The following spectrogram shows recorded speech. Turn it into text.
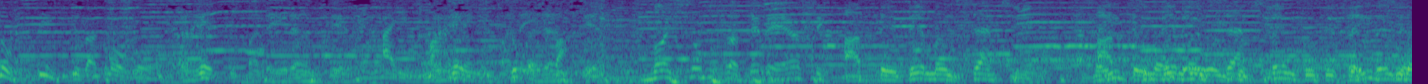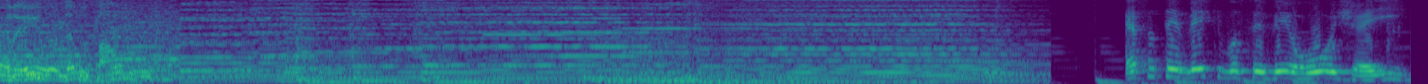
No pique da Globo. Rede Bandeirantes, a imagem de Bandeirantes. Nós somos a TVS, a TV Manchete, a TV Manchete 163 São Paulo. Essa TV que você vê hoje aí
